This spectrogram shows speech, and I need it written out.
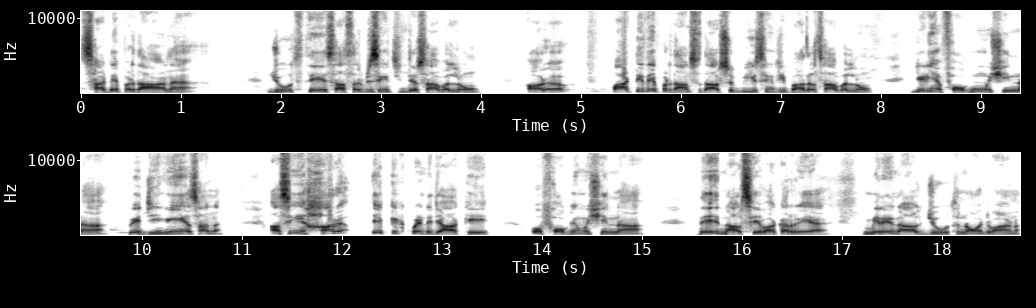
ਸਾਡੇ ਪ੍ਰਧਾਨ ਯੂਥ ਤੇ ਸਾਸਰਵੀਰ ਸਿੰਘ ਝਿੰਜਰ ਸਾਹਿਬ ਵੱਲੋਂ ਔਰ ਪਾਰਟੀ ਦੇ ਪ੍ਰਧਾਨ ਸਰਦਾਰ ਸੁਖਬੀਰ ਸਿੰਘ ਜੀ ਬਾਦਲ ਸਾਹਿਬ ਵੱਲੋਂ ਜਿਹੜੀਆਂ ਫੋਗਿੰਗ ਮਸ਼ੀਨਾਂ ਭੇਜੀਆਂ ਗਈਆਂ ਸਨ। ਅਸੀਂ ਹਰ ਇੱਕ ਇੱਕ ਪਿੰਡ ਜਾ ਕੇ ਉਹ ਫੋਗਿੰਗ ਮਸ਼ੀਨਾਂ ਦੇ ਨਾਲ ਸੇਵਾ ਕਰ ਰਹੇ ਆ। ਮੇਰੇ ਨਾਲ ਯੂਥ ਨੌਜਵਾਨ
